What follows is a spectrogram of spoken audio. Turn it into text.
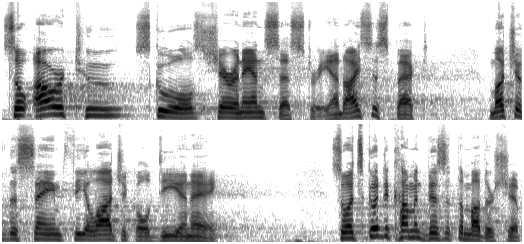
So our two schools share an ancestry, and I suspect much of the same theological DNA. So it's good to come and visit the mothership.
